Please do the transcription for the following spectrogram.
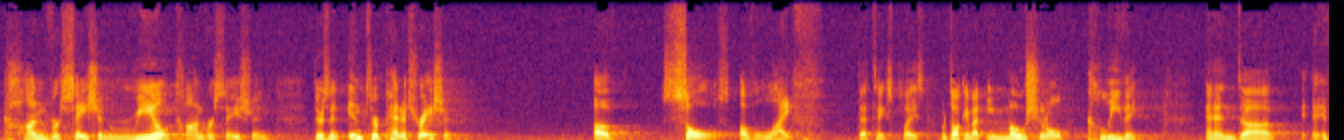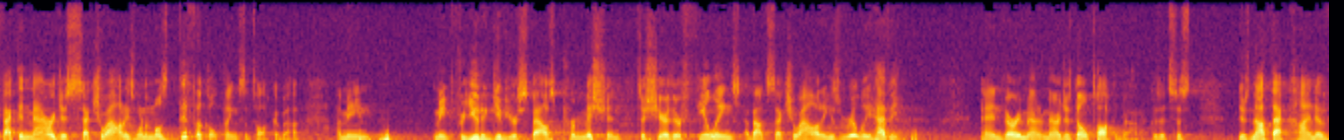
conversation, real conversation, there's an interpenetration of souls, of life that takes place. We're talking about emotional cleaving. And uh, in fact, in marriages, sexuality is one of the most difficult things to talk about. I mean, I mean, for you to give your spouse permission to share their feelings about sexuality is really heavy. And very marriages don't talk about it because it's just, there's not that kind of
